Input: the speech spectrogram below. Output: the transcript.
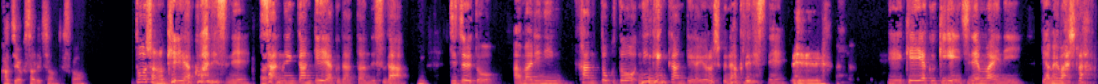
活躍されてたんですか？当初の契約はですね、はい、3年間契約だったんですが、うん、実を言うと、あまり人、監督と人間関係がよろしくなくてですね。えー、えー、契約期限1年前に辞めました。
